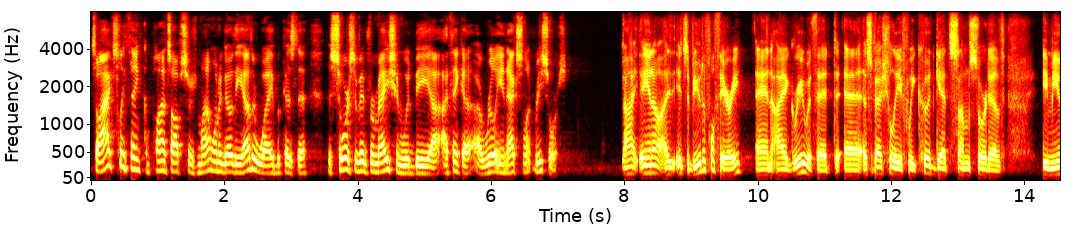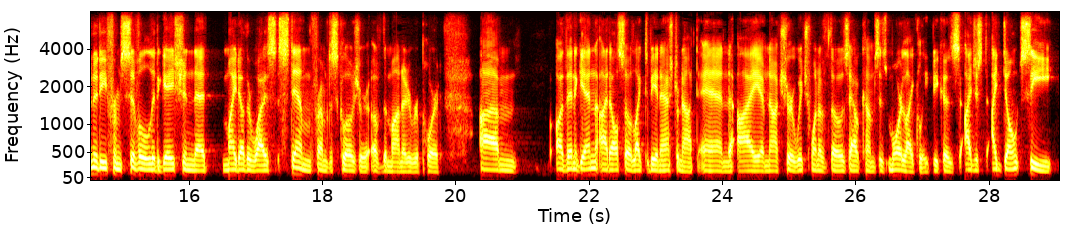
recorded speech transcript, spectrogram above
So I actually think compliance officers might want to go the other way because the, the source of information would be, uh, I think, a, a, really an excellent resource. You know, it's a beautiful theory, and I agree with it, uh, especially if we could get some sort of immunity from civil litigation that might otherwise stem from disclosure of the monitor report. Um, uh, then again, I'd also like to be an astronaut, and I am not sure which one of those outcomes is more likely because I just I don't see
